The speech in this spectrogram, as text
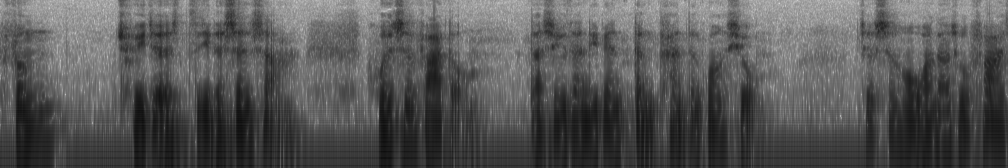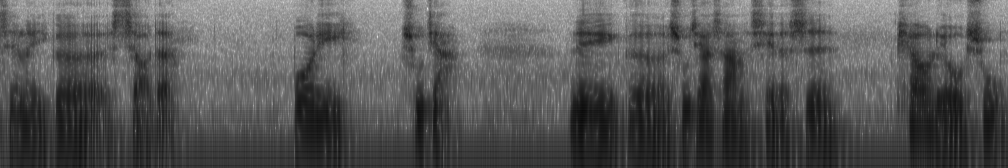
风吹着自己的身上，浑身发抖。但是又在那边等看灯光秀，这时候王大叔发现了一个小的玻璃书架，那个书架上写的是“漂流书”，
